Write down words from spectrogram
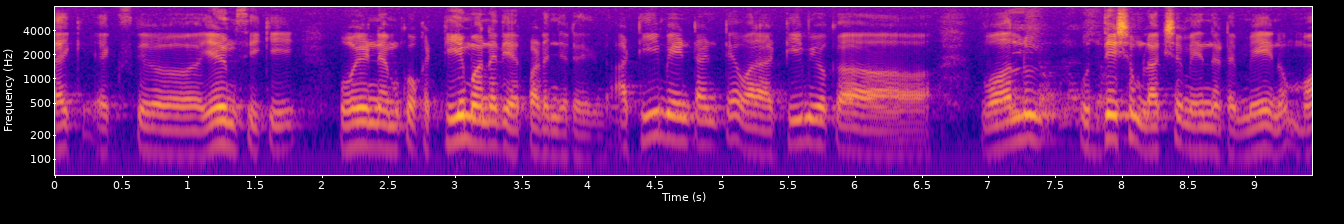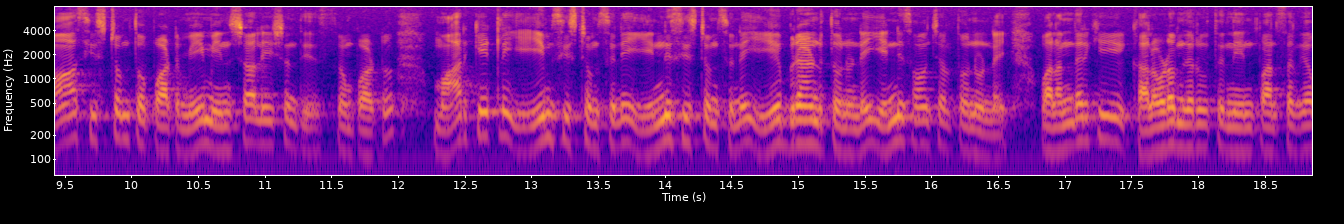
like ex ఏఎంసీకి ఓఎన్ఎంకి ఒక టీం అనేది ఏర్పడడం జరిగింది. ఆ టీం ఏంటంటే వాళ్ళ టీం యొక్క వాళ్ళు ఉద్దేశం లక్ష్యం ఏంటంటే మెయిన్ మా సిస్టమ్తో పాటు మేము ఇన్స్టాలేషన్ సిస్టమ్ పాటు మార్కెట్లో ఏం సిస్టమ్స్ ఉన్నాయి ఎన్ని సిస్టమ్స్ ఉన్నాయి ఏ బ్రాండ్తో ఉన్నాయి ఎన్ని సంవత్సరాలతో ఉన్నాయి వాళ్ళందరికీ కలవడం జరుగుతుంది ఇన్ పర్సన్గా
